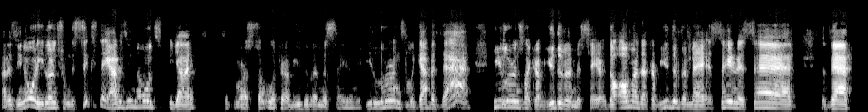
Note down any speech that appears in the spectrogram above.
how does he know it? He learns from the sixth day. How does he know it's Yayin? He learns that. He learns like Rabbi Yudah ben Meseir. The Omar that Rabbi Yudah ben Meseir said that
